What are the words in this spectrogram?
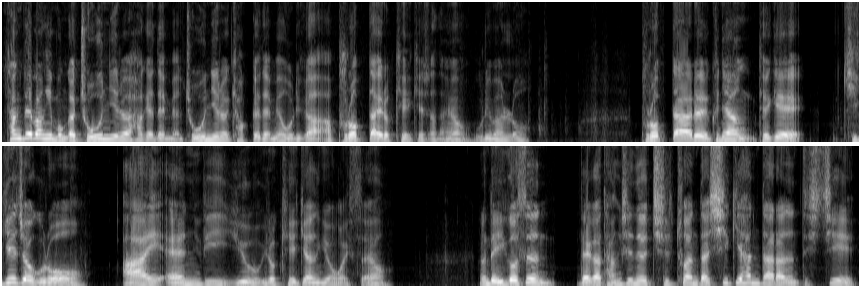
상대방이 뭔가 좋은 일을 하게 되면 좋은 일을 겪게 되면 우리가 아 부럽다 이렇게 얘기하잖아요. 우리말로. 부럽다를 그냥 되게 기계적으로 I envy you 이렇게 얘기하는 경우가 있어요. 그런데 이것은 내가 당신을 질투한다, 시기한다라는 뜻이지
